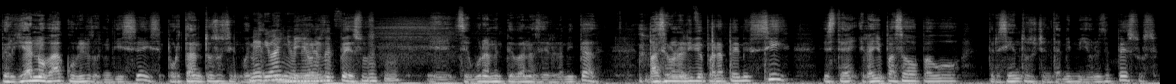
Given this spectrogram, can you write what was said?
pero ya no va a cubrir 2016. Por tanto, esos 50 mil millones de pesos eh, seguramente van a ser la mitad. ¿Va a ser un alivio para Pemex? Sí. Este, el año pasado pagó 380 mil millones de pesos.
